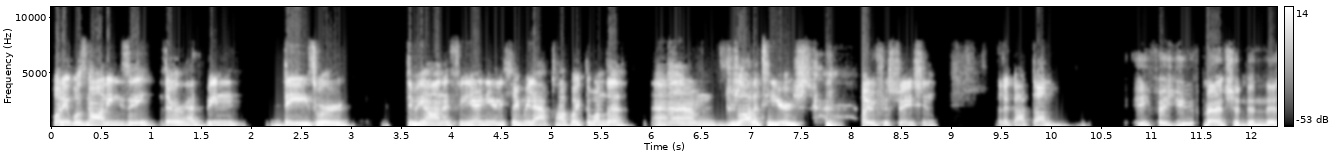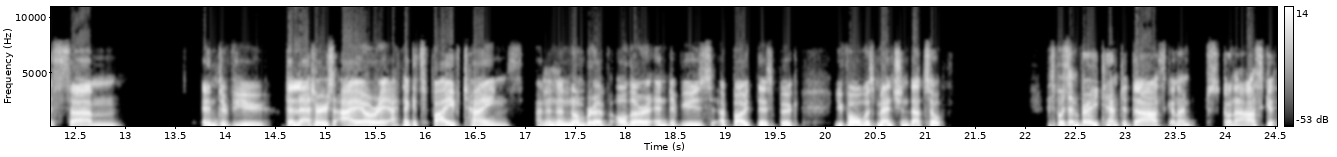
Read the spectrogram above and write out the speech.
but it was not easy. There had been days were, to be honest, you I nearly threw my laptop out the window. Um, there's a lot of tears out of frustration, but it got done. Aoife, you've mentioned in this um, interview the letters IRA. I think it's five times, and mm-hmm. in a mm-hmm. number of other interviews about this book, you've always mentioned that. So I suppose I'm very tempted to ask, and I'm just going to ask it.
